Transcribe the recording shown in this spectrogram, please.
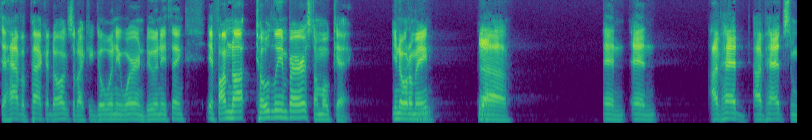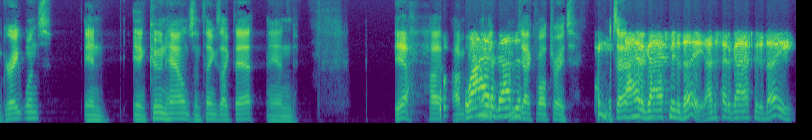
to have a pack of dogs that I could go anywhere and do anything. If I'm not totally embarrassed, I'm okay. You know what I mean? Yeah. Uh and and I've had I've had some great ones in in coon hounds and things like that. And yeah, I, I'm, Well, I I'm had a guy I'm just- jack of all trades. What's that? I had a guy ask me today. I just had a guy ask me today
